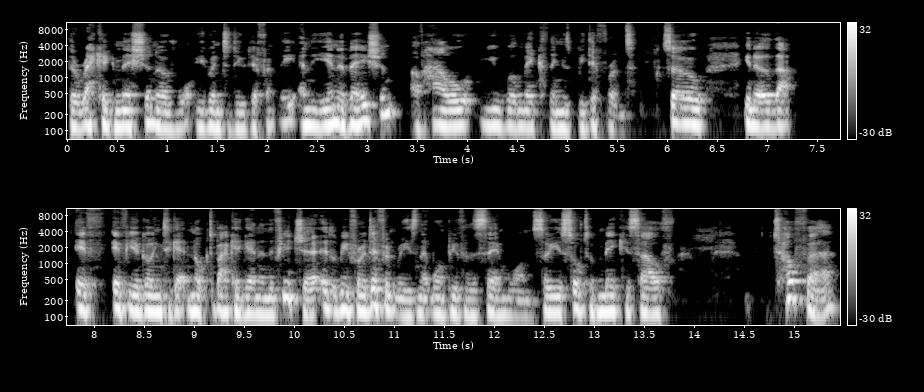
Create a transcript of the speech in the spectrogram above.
the recognition of what you're going to do differently and the innovation of how you will make things be different. So, you know that if if you're going to get knocked back again in the future, it'll be for a different reason. It won't be for the same one. So you sort of make yourself tougher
